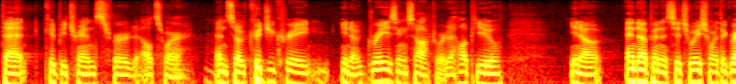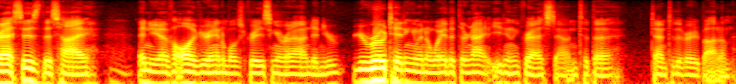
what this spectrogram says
that could be transferred elsewhere? Mm. And so, could you create, you know, grazing software to help you, you know, end up in a situation where the grass is this high, mm. and you have all of your animals grazing around, and you're you're rotating them in a way that they're not eating the grass down to the down to the very bottom.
